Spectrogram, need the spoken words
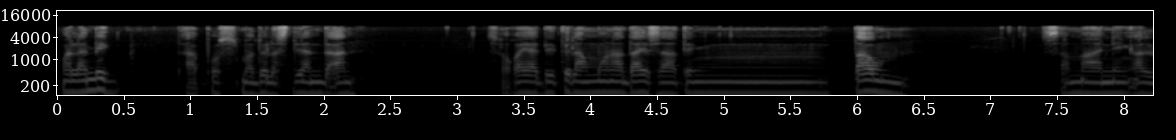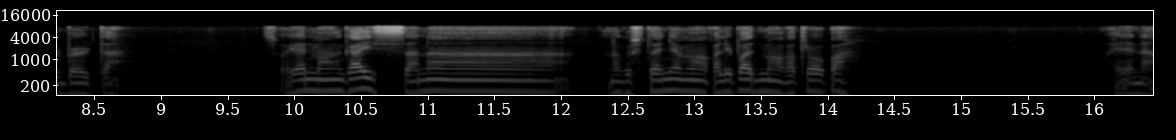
malamig tapos madulas din ang daan so kaya dito lang muna tayo sa ating town sa Manning, Alberta so ayan mga guys sana nagustuhan nyo mga kalipad mga katropa Ayan na,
